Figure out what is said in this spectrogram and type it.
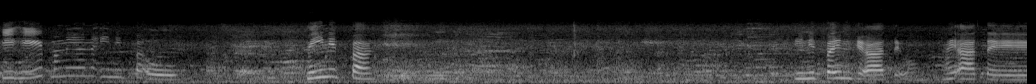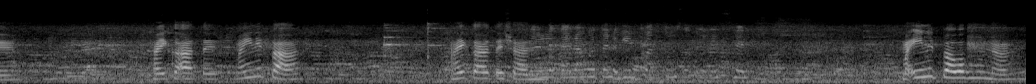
Hihip. Mamaya na, init pa, oh. Mainit pa. Init pa yun kay ate, oh. Hi, ate. Hi ka, ate. Mainit pa. Hi ka, ate, Shan. Dala mo talaga yung sa kilisel. Mainit pa, wag muna.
